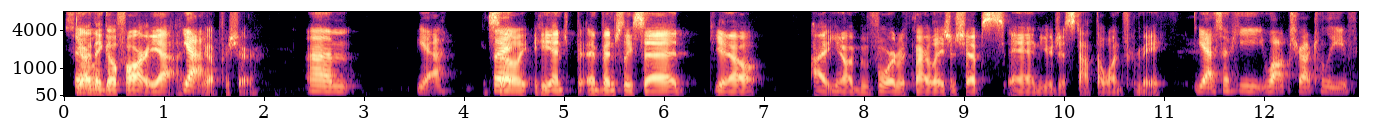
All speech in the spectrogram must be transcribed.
so yeah, they go far. Yeah, Yeah. for sure. um yeah so he en- eventually said, you know, I you know I move forward with my relationships, and you're just not the one for me. yeah so he walks her out to leave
